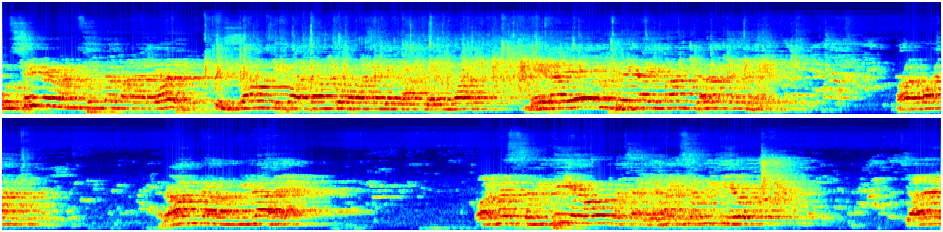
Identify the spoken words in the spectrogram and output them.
उसी में हम सुंदर बनाकर इस गाँव की पहचान को बनाने का काम करूँगा। मेरा एक दूसरे का ईमान गलत नहीं है। भगवान, राम का रामलीला है, और मैं समिति के लोगों को चाहिए यहाँ की समिति हो। चाहे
